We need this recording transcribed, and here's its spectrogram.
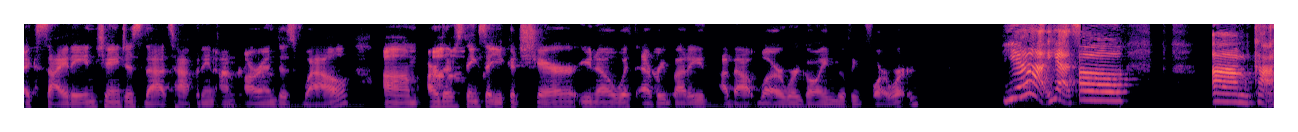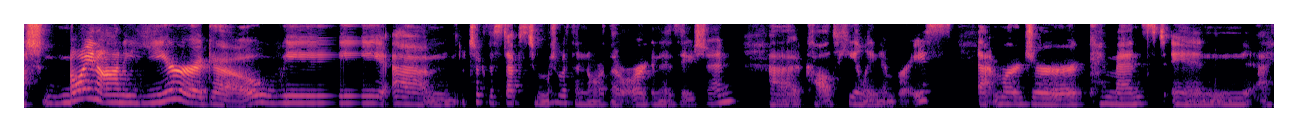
exciting changes that's happening on our end as well. Um, are there things that you could share, you know, with everybody about where we're going moving forward? Yeah, yeah. So um, gosh, going on a year ago, we um, took the steps to merge with another organization uh, called Healing Embrace that merger commenced in i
